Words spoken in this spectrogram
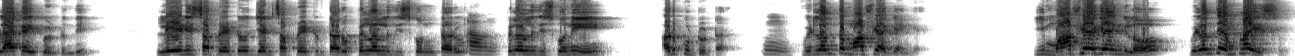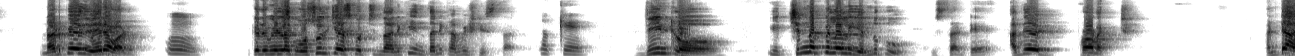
బ్లాక్ అయిపోయి ఉంటుంది. లేడీస్ సపరేట్ జెంట్స్ సపరేట్ ఉంటారు. పిల్లల్ని తీసుకొని ఉంటారు. పిల్లల్ని తీసుకొని అడుక్కుంటుంటారు. వీళ్ళంతా మాఫియా గ్యాంగే. ఈ మాఫియా గ్యాంగ్లో వీళ్ళంతా ఎంప్లాయీస్. నడిపేది వేరేవాడు. ఇక్కడ వీళ్ళకి వసూలు చేసుకొచ్చిన దానికి ఇంతని కమిషన్ ఇస్తారు. ఓకే. దీంట్లో ఈ చిన్న పిల్లల్ని ఎందుకు ఇస్తా అంటే అదే ప్రోడక్ట్. అంటే ఆ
